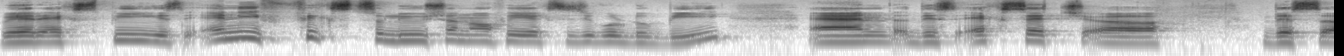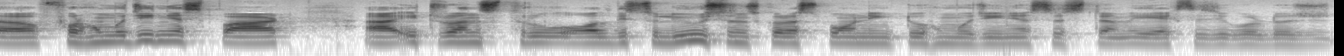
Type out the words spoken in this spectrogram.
where x p is any fixed solution of A x is equal to b and this x h uh, this uh, for homogeneous part uh, it runs through all the solutions corresponding to homogeneous system A x is equal to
